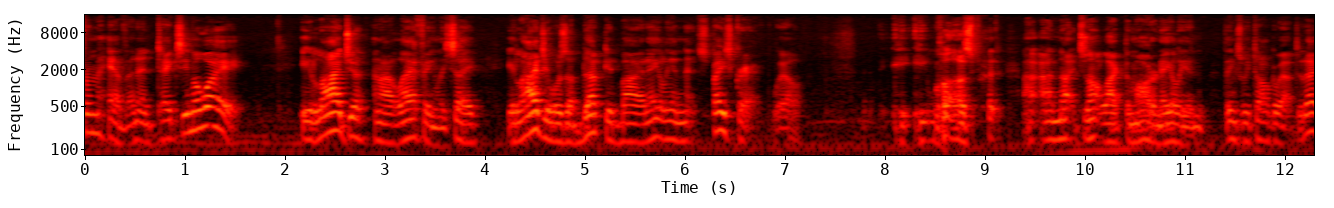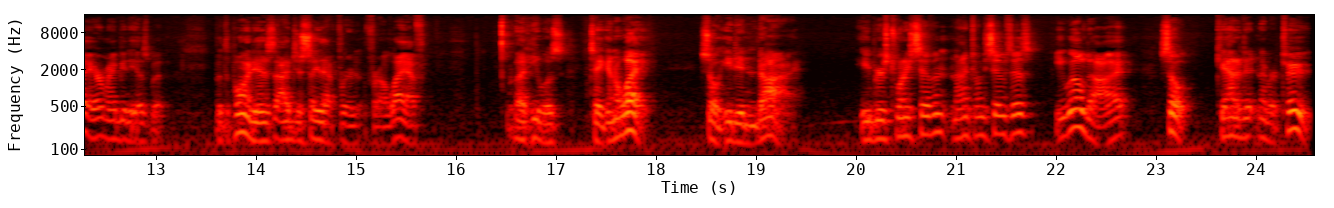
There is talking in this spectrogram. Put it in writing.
from heaven and takes him away. Elijah, and I laughingly say, Elijah was abducted by an alien spacecraft. Well, he, he was, but I, am not, it's not like the modern alien things we talk about today, or maybe it is, but, but the point is, I just say that for, for a laugh. But he was taken away, so he didn't die. Hebrews 27, 927 says he will die. So, candidate number two.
